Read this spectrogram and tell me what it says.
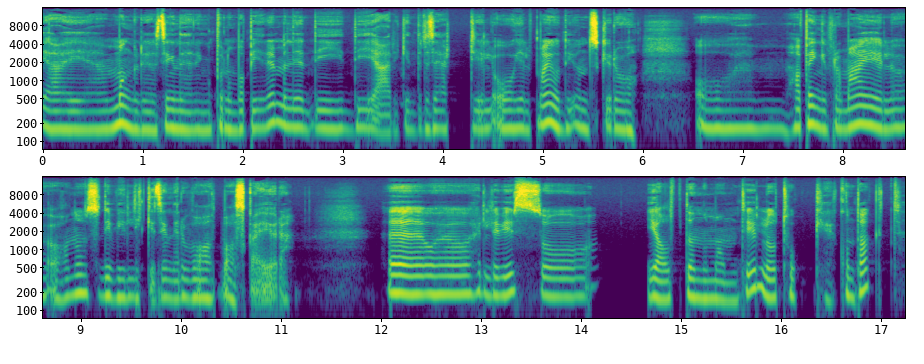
jeg eh, mangler signering på noen papirer, men de, de, er ikke interessert til å hjelpe meg, og de ønsker å, å um, ha penger fra meg, eller å ha noe, så de vil ikke signere. Hva, hva skal jeg gjøre? Uh, og heldigvis så hjalp denne mannen til og tok kontakt,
